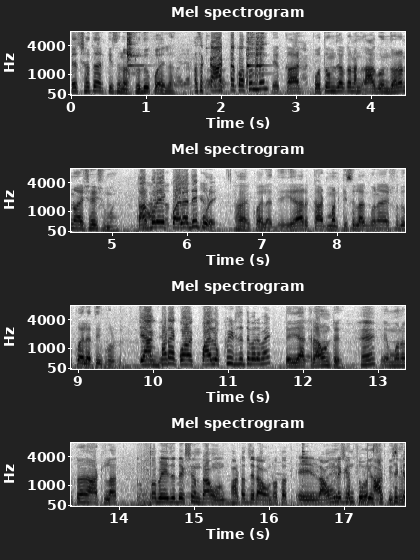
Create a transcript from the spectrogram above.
এর সাথে আর কিছু না শুধু কয়লা। আচ্ছা কাঠটা কখন দেন? কাঠ প্রথম যখন আগুন ধরা নয় সেই সময়। তারপরে এই কয়লা দিয়ে পড়ে? হ্যাঁ কয়লা দিয়ে। এ আর কাঠ মাঠ কিছু লাগবে না শুধু কয়লাতেই পড়বে। এক ভাটায় কয়- কয় লক্ষ ইট যেতে পারে ভাই? এই এক রাউন্ডে হ্যাঁ। মনে করেন আট লাখ তবে এই যে দেখছেন রাউন্ড ভাটার যে রাউন্ড অর্থাৎ এই রাউন্ডে কিন্তু আট থেকে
